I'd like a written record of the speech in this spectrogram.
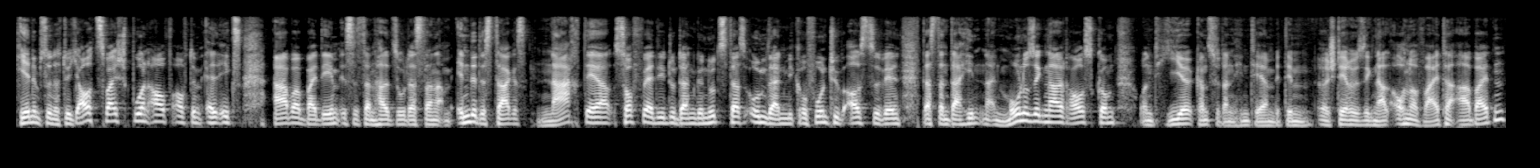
Hier nimmst du natürlich auch zwei Spuren auf auf dem LX, aber bei dem ist es dann halt so, dass dann am Ende des Tages nach der Software, die du dann genutzt hast, um deinen Mikrofontyp auszuwählen, dass dann da hinten ein Monosignal rauskommt und hier kannst du dann hinterher mit dem äh, Stereosignal auch noch weiterarbeiten.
